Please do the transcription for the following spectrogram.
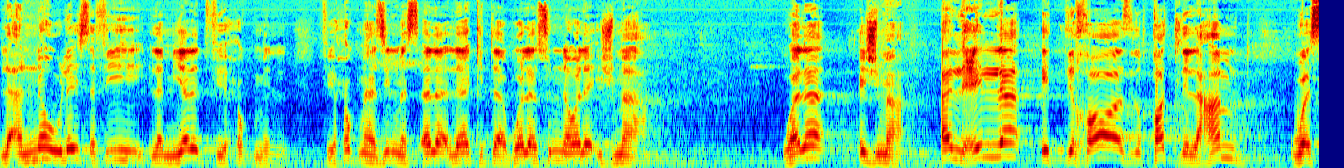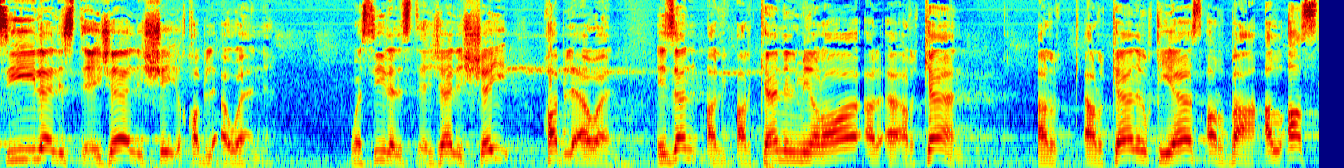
لأنه ليس فيه لم يرد في حكم في حكم هذه المسألة لا كتاب ولا سنة ولا إجماع. ولا إجماع. العلة اتخاذ القتل العمد وسيلة لاستعجال الشيء قبل أوانه وسيلة لاستعجال الشيء قبل أوانه إذن أركان الميراء أركان. أركان القياس أربعة. الأصل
